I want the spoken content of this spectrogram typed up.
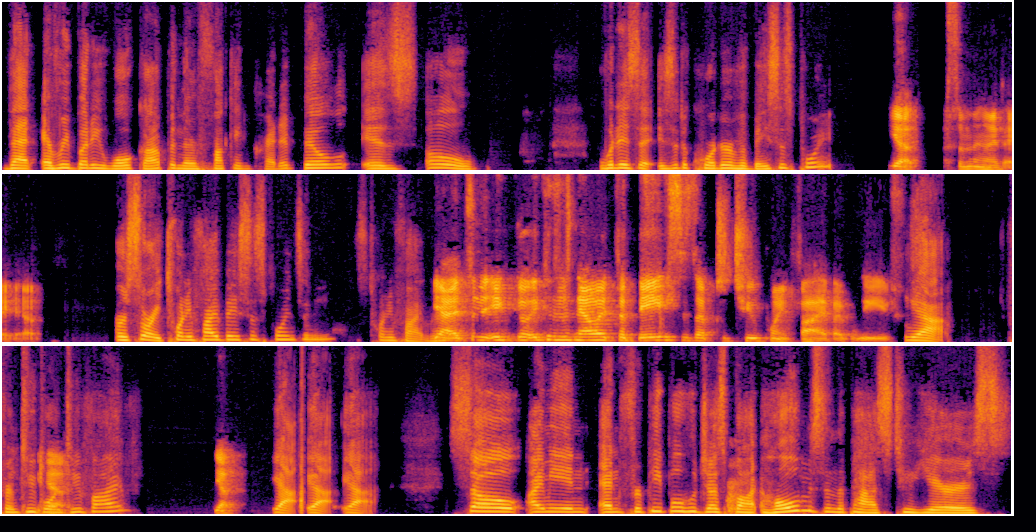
that everybody woke up and their fucking credit bill is oh what is it is it a quarter of a basis point Yep, something like that. Yeah. Or sorry 25 basis points i mean it's 25 Yeah, right? it's it because it's now it's the base is up to 2.5, I believe. Yeah, from 2.25. Yeah. Yeah, yeah, yeah. So, I mean, and for people who just bought homes in the past two years,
